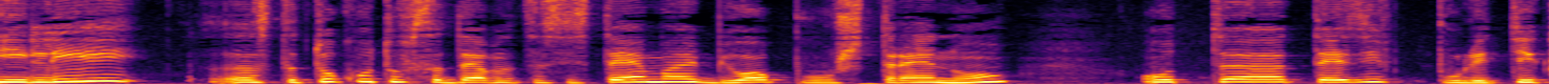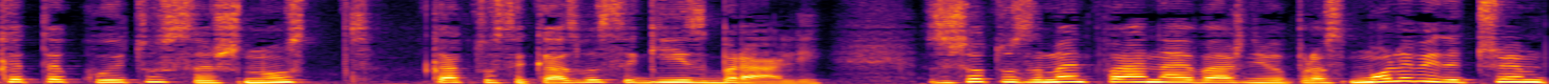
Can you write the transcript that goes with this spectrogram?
или статуквото в съдебната система е било поощрено от тези в политиката, които всъщност както се казва, са ги избрали. Защото за мен това е най-важният въпрос. Моля ви да чуем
